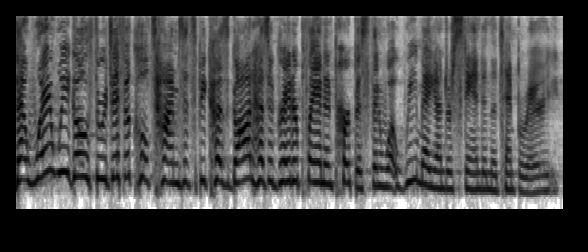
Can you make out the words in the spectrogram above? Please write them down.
that when we go through difficult times, it's because God has a greater plan and purpose than what we may understand in the temporary?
